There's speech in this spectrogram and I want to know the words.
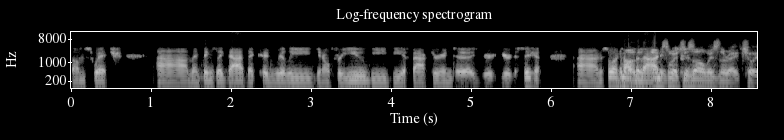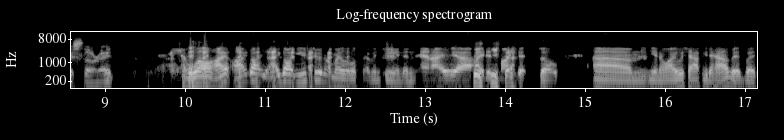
thumb switch. Um, and things like that that could really, you know, for you be be a factor into your your decision. Um, so on Come top on, of that, switch is always the right choice, though, right? well, I, I got I got used to it on my little 17, and and I uh, I didn't yeah. mind it. So um, you know, I was happy to have it, but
